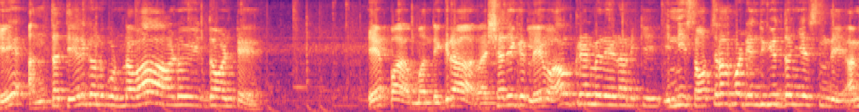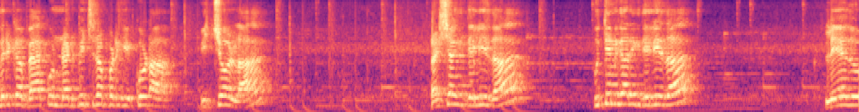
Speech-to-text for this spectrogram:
ఏ అంత తేలిక అనుకుంటున్నావా అణు యుద్ధం అంటే? ఏ ప మన దగ్గర రష్యా దగ్గర లేవా ఉక్రెయిన్ మీద వేయడానికి? ఇన్ని సంవత్సరాల పాటు ఎందుకు యుద్ధం చేస్తుంది? అమెరికా బ్యాక్ నడిపించినప్పటికీ కూడా ఇచ్చోళ్ళ రష్యాకి తెలియదా పుతిన్ గారికి తెలియదా లేదు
